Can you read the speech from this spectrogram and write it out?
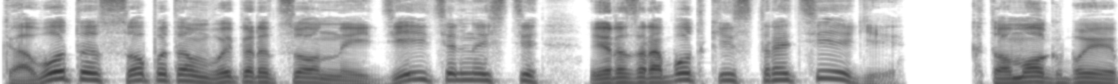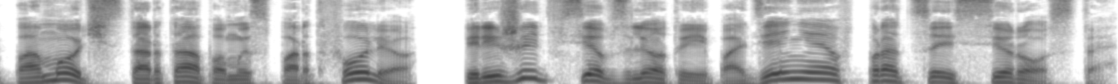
«Кого-то с опытом в операционной деятельности и разработке стратегии, кто мог бы помочь стартапам из портфолио пережить все взлеты и падения в процессе роста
